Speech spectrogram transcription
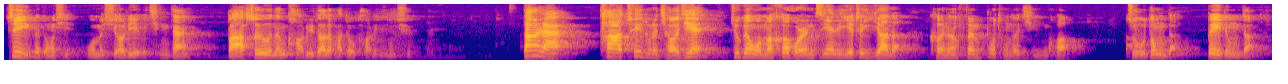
这个东西我们需要列个清单，把所有能考虑到的话都考虑进去。当然，他退出的条件就跟我们合伙人之间的也是一样的，可能分不同的情况：主动的、被动的、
